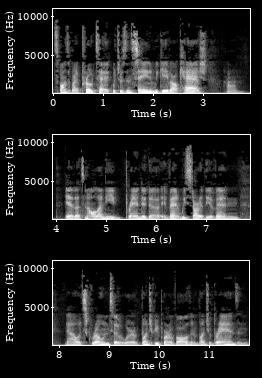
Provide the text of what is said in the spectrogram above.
sponsored by Pro-Tec, which was insane, and we gave out cash. Um, yeah, that's an all I need branded uh, event. We started the event and now it's grown to where a bunch of people are involved and a bunch of brands and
